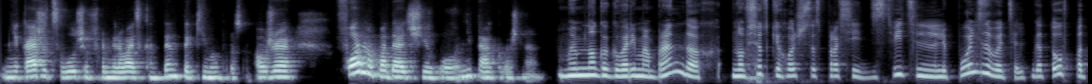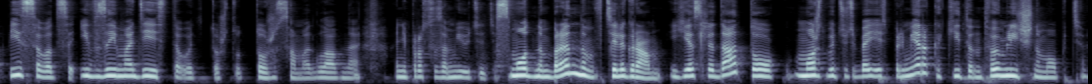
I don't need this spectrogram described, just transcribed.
мне кажется, лучше формировать контент таким образом. А уже форма подачи его не так важна. Мы много говорим о брендах, но все-таки хочется спросить, действительно ли пользователь готов подписываться и взаимодействовать, то, что тоже самое главное, а не просто замьютить, с модным брендом в Телеграм? Если да, то, может быть, у тебя есть примеры какие-то на твоем личном опыте?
